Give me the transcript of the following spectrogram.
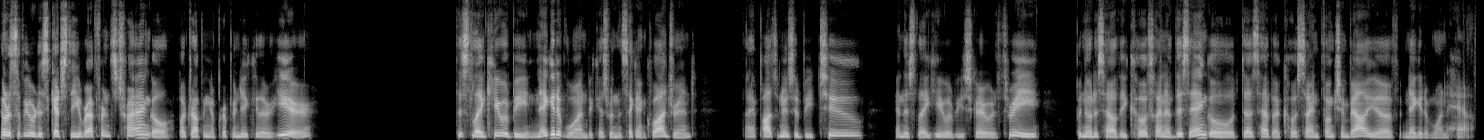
Notice if we were to sketch the reference triangle by dropping a perpendicular here, this leg here would be negative 1 because we're in the second quadrant. The hypotenuse would be 2, and this leg here would be square root of 3. But notice how the cosine of this angle does have a cosine function value of negative 1 half.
